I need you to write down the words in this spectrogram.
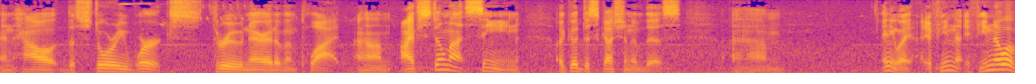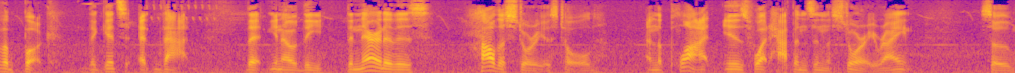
and how the story works through narrative and plot. Um, I've still not seen a good discussion of this. Um, anyway, if you know, if you know of a book that gets at that, that you know the the narrative is how the story is told, and the plot is what happens in the story, right? So,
